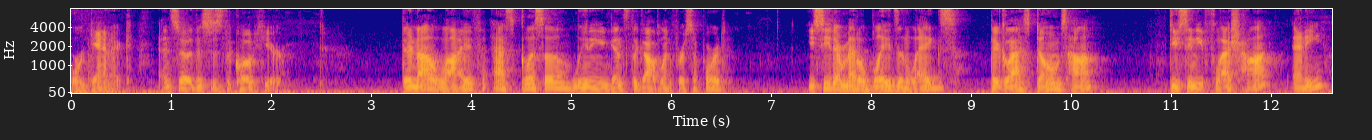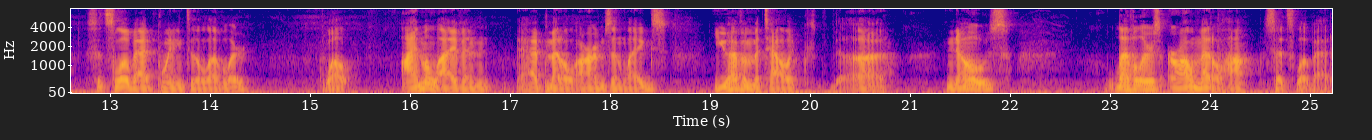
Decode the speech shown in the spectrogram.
organic. And so this is the quote here. They're not alive? asked Glissa, leaning against the goblin for support. You see their metal blades and legs? Their glass domes, huh? Do you see any flesh, huh? Any? said Slobad, pointing to the leveler. Well, I'm alive and have metal arms and legs. You have a metallic uh, nose. Levelers are all metal, huh? Said Slobad.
